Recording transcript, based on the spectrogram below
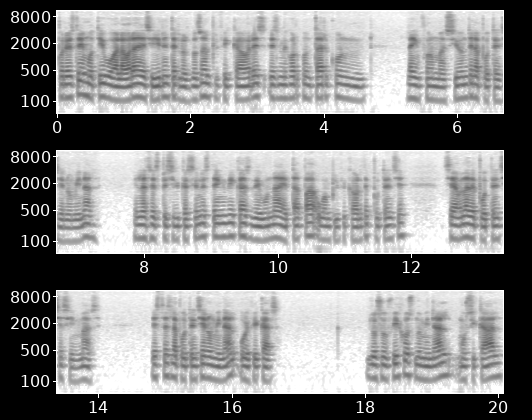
Por este motivo, a la hora de decidir entre los dos amplificadores es mejor contar con la información de la potencia nominal. En las especificaciones técnicas de una etapa o amplificador de potencia se habla de potencia sin más. Esta es la potencia nominal o eficaz. Los sufijos nominal, musical,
